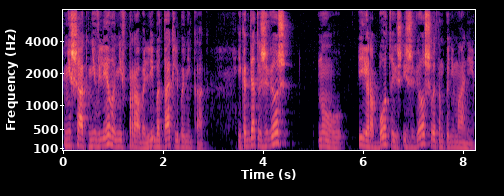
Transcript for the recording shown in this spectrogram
ни шаг ни влево, ни вправо, либо так, либо никак. И когда ты живешь, ну, и работаешь, и живешь в этом понимании,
